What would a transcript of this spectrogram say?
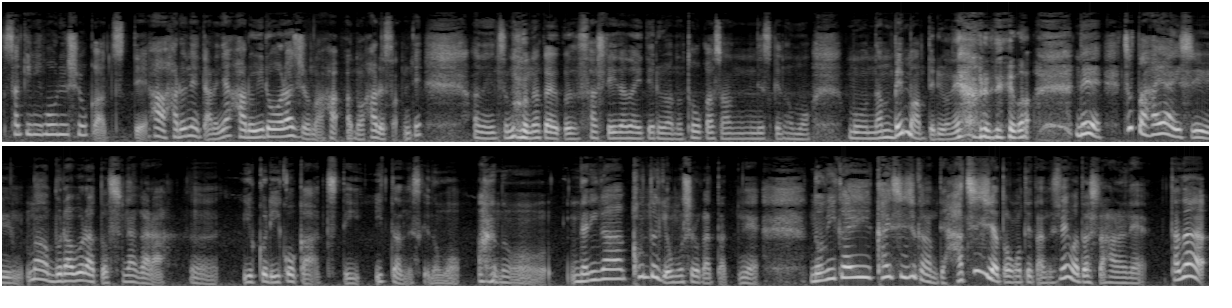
先に合流しようか、っつって、は、春姉ってあれね、春色ラジオの、は、あの、春さんで、あの、いつも仲良くさせていただいてるあの、10日さんですけども、もう何遍も会ってるよね、春姉は。で、ちょっと早いし、まあ、ブラブラとしながら、うん、ゆっくり行こうか、っつって言ったんですけども、あの、何がこの時面白かったってね、飲み会開始時間って8時やと思ってたんですね、私と原ね。ただ、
